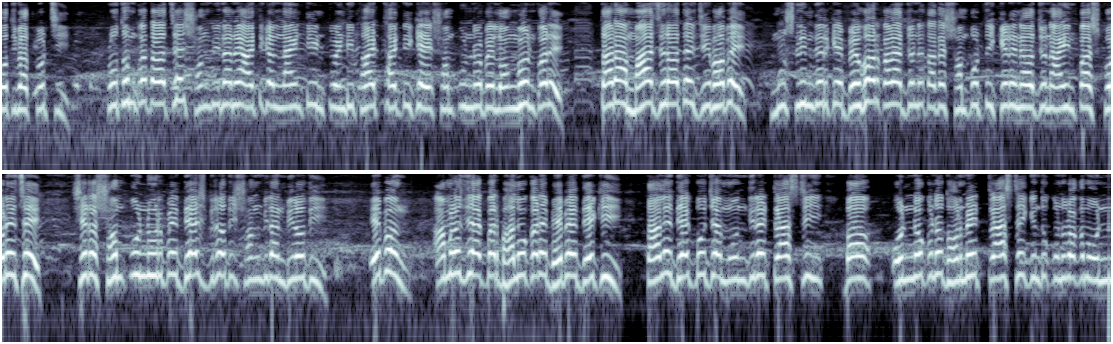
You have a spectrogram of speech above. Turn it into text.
প্রতিবাদ করছি? প্রথম কথা হচ্ছে, সংবিধানে আর্টিকেল নাইনটিন টোয়েন্টি ফাইভ থার্টিকে সম্পূর্ণরূপে লঙ্ঘন করে, তারা মাঝরাতে যেভাবে মুসলিমদেরকে ব্যবহার করার জন্য তাদের সম্পত্তি কেড়ে নেওয়ার জন্য আইন পাশ করেছে, সেটা সম্পূর্ণরূপে দেশ বিরোধী সংবিধান বিরোধী। এবং আমরা যে একবার ভালো করে ভেবে দেখি, তাহলে দেখব যে মন্দিরের ট্রাস্টি বা অন্য কোনো ধর্মের ট্রাস্টে কিন্তু কোনো রকম অন্য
